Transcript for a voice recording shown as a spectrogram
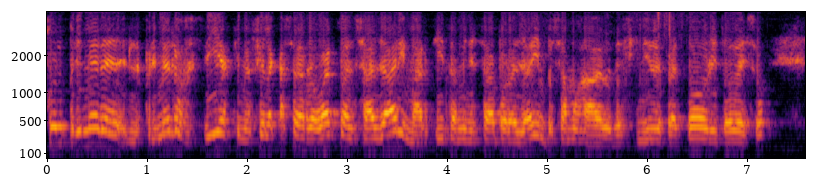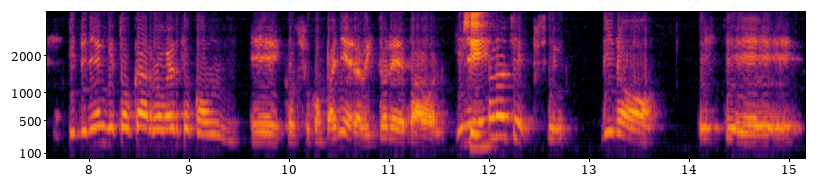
fue el primer, los primeros días que me fui a la casa de Roberto a ensayar y Martín también estaba por allá y empezamos a definir repertorio y todo eso. Y tenían que tocar Roberto con, eh, con su compañera, Victoria de Paola. Y Sí. esta noche pues, vino este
